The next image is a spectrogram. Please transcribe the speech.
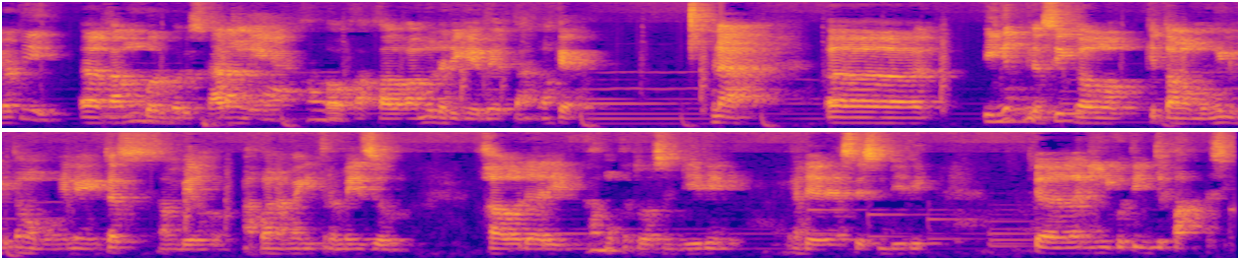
berarti eh, kamu baru-baru sekarang nih ya. Kalau kalau kamu dari gebetan. Oke. Nah, eh ingat gak sih kalau kita ngomongin kita ngomongin ini kita sambil apa namanya intermezzo. Kalau dari kamu ketua sendiri nih, dari SD sendiri eh, lagi ngikutin Jepang apa sih?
